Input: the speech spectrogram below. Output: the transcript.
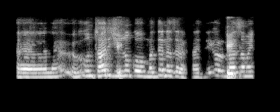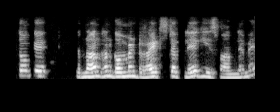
आ, उन सारी चीज़ों को मद्देनजर रखना चाहिए और मैं समझता हूँ कि Imran Khan government right step लेगी इस मामले में।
